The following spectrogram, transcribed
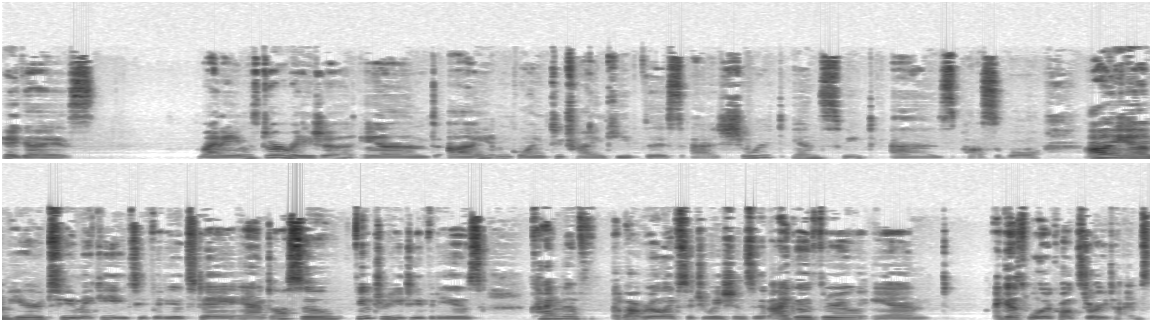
Hey guys, my name is Doraezha, and I am going to try and keep this as short and sweet as possible. I am here to make a YouTube video today and also future YouTube videos kind of about real life situations that I go through and I guess, well, they're called story times,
